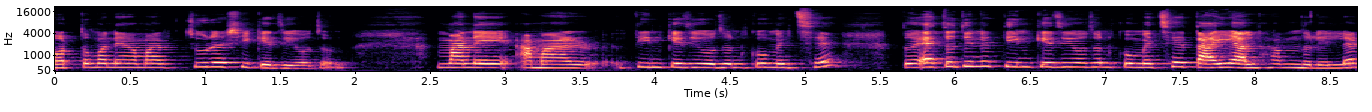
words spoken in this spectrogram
বর্তমানে আমার চুরাশি কেজি ওজন। মানে আমার তিন কেজি ওজন কমেছে। তো এতদিনে তিন কেজি ওজন কমেছে, তাই আলহামদুলিল্লাহ।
